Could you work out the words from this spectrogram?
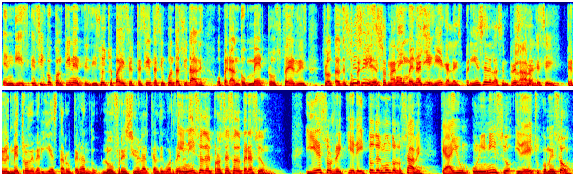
en, en cinco continentes, 18 países, 350 ciudades, operando metros, ferries, flotas de superficie. Sí, eso nadie, nadie, niega, la experiencia de las empresas. Claro que sí. Pero el metro debería estar operando. Lo ofreció el alcalde Guardera. Inicio del proceso de operación. Y eso requiere, y todo el mundo lo sabe, que hay un, inicio y de hecho comenzó.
